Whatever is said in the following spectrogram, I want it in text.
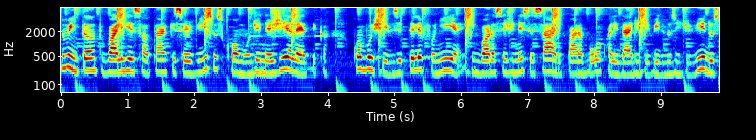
No entanto, vale ressaltar que serviços como o de energia elétrica, combustíveis e telefonia, embora seja necessário para a boa qualidade de vida dos indivíduos,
